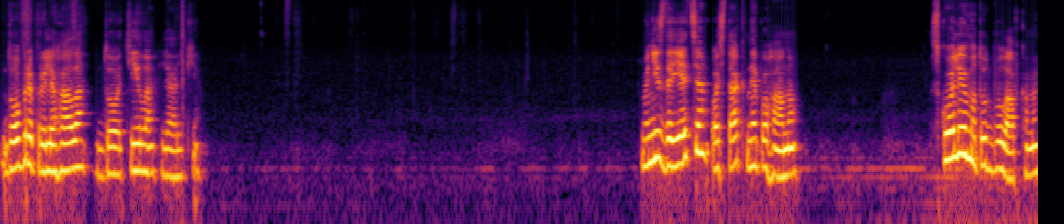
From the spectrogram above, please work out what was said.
добре прилягала до тіла ляльки. Мені здається, ось так непогано. Сколюємо тут булавками.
